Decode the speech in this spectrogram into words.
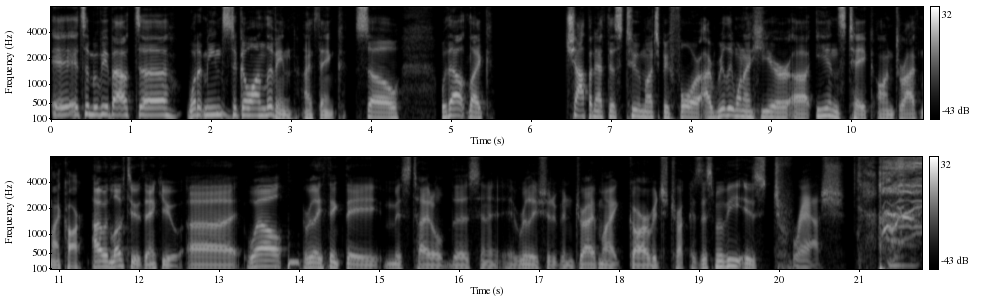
it's a movie about uh, what it means to go on living. I think so. Without like chopping at this too much before, I really want to hear uh, Ian's take on Drive My Car. I would love to. Thank you. Uh, well, I really think they mistitled this, and it, it really should have been "Drive My Garbage Truck" because this movie is trash.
